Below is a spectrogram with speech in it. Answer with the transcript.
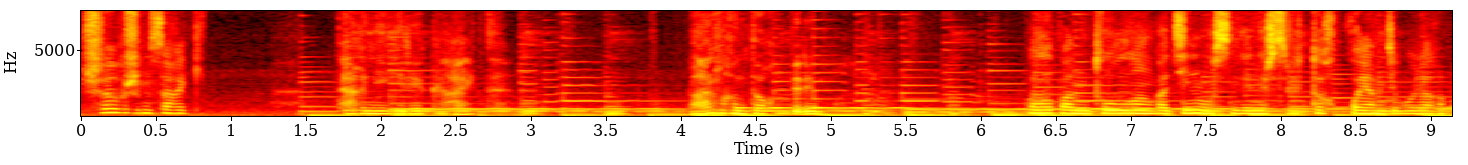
Жоқ жұмсақ екен. Тағы не керек айт. Барлығын тоқып беремін балапаным туылғанға дейін осындай нәрселерді тоқып қоямын деп ойлағам.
